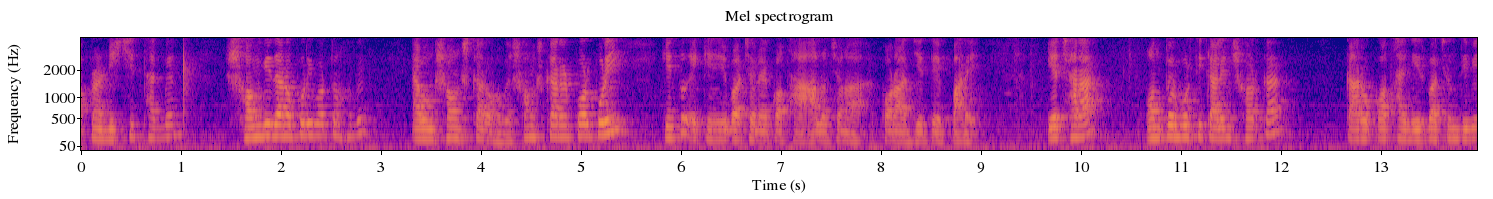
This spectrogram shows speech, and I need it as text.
আপনারা নিশ্চিত থাকবেন, সংবিধানও পরিবর্তন হবে এবং সংস্কারও হবে। সংস্কারের পরপরই কিন্তু একটি নির্বাচনের কথা আলোচনা করা যেতে পারে। এছাড়া অন্তর্বর্তীকালীন সরকার কারও কথায় নির্বাচন দিবে,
